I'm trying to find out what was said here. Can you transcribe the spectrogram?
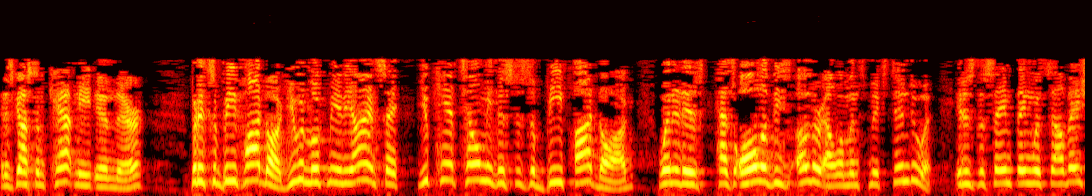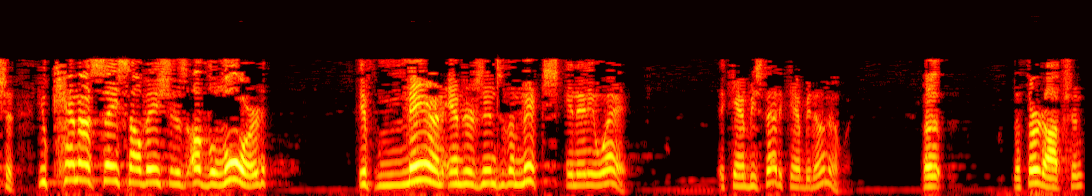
And it's got some cat meat in there, but it's a beef hot dog. You would look me in the eye and say, you can't tell me this is a beef hot dog when it is, has all of these other elements mixed into it. It is the same thing with salvation. You cannot say salvation is of the Lord if man enters into the mix in any way. It can't be said, it can't be done that way. But the third option,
